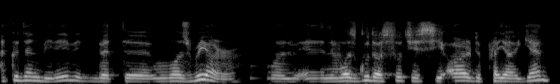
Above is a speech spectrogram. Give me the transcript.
I couldn't believe it, but uh, it was real. was, and it was good also to see all the player again,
